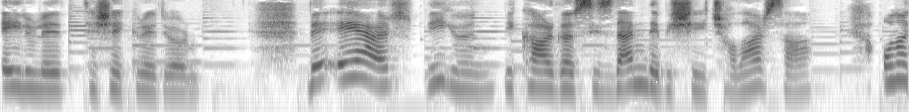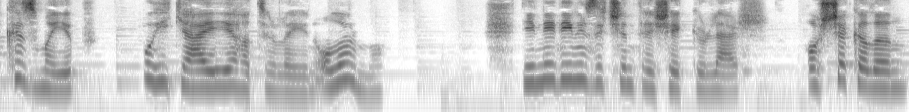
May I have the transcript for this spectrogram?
Eylül'e teşekkür ediyorum. Ve eğer bir gün bir karga sizden de bir şey çalarsa ona kızmayıp bu hikayeyi hatırlayın olur mu? Dinlediğiniz için teşekkürler. Hoşçakalın.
